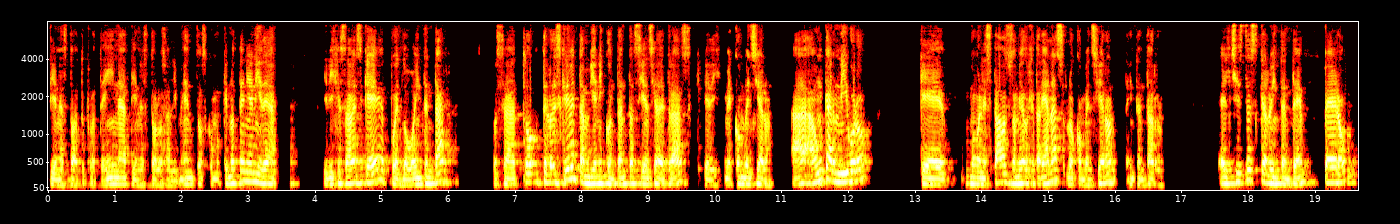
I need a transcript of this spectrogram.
tienes toda tu proteína, tienes todos los alimentos, como que no tenía ni idea. Y dije, ¿sabes qué? Pues lo voy a intentar. O sea, te lo describen tan bien y con tanta ciencia detrás que me convencieron. A, un carnívoro que molestaba a sus amigas vegetarianas, lo convencieron de intentarlo. El chiste es que lo intenté, pero,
